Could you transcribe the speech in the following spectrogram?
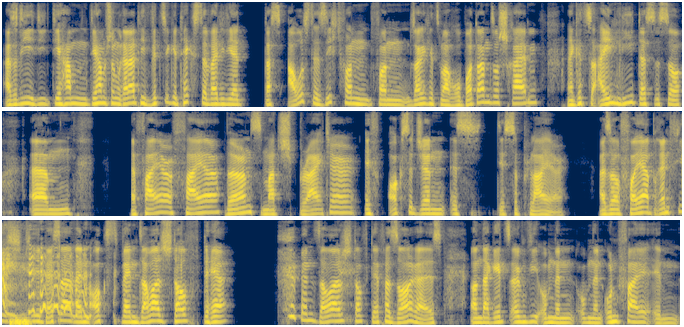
also die, die, die haben, die haben schon relativ witzige Texte, weil die dir das aus der Sicht von, von, sage ich jetzt mal, Robotern so schreiben. Und dann gibt's so ein Lied, das ist so, ähm, A fire, fire burns much brighter if oxygen is the supplier. Also Feuer brennt viel, viel besser, wenn Ox, wenn Sauerstoff der wenn Sauerstoff der Versorger ist. Und da geht's irgendwie um einen, um einen Unfall im,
